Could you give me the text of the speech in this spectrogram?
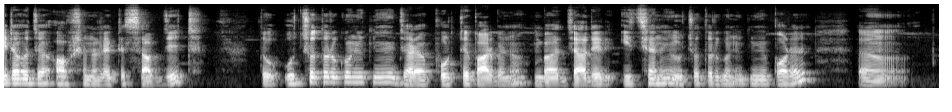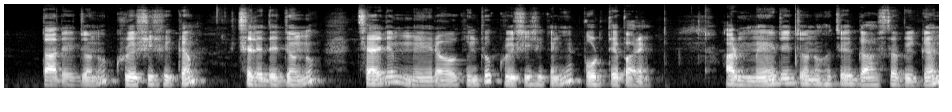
এটা হচ্ছে অপশনাল একটা সাবজেক্ট তো উচ্চতর গণিত নিয়ে যারা পড়তে পারবে না বা যাদের ইচ্ছা নেই উচ্চতর গণিত নিয়ে পড়ার তাদের জন্য কৃষি শিক্ষা, ছেলেদের জন্য চাইলে মেয়েরাও কিন্তু কৃষি শিক্ষা নিয়ে পড়তে পারেন। আর মেয়েদের জন্য হচ্ছে গাছ বিজ্ঞান,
